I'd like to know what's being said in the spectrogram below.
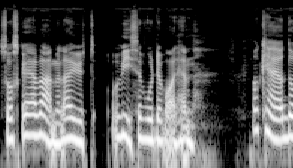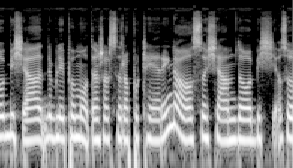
så skal jeg være med deg ut og vise hvor det var hen'. Ok, og da bikkja, det blir på en måte en slags rapportering, da, og så da bikkja, og så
